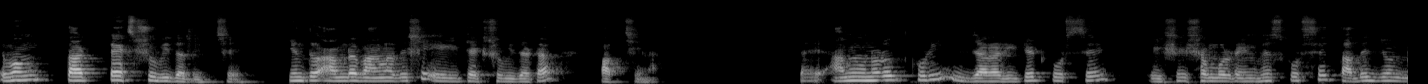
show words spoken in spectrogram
এবং তার ট্যাক্স সুবিধা দিচ্ছে। কিন্তু আমরা বাংলাদেশে এই ট্যাক্স সুবিধাটা পাচ্ছি না। তাই আমি অনুরোধ করি, যারা রিটায়ার্ড করছে, এই শেষ সম্বলটা ইনভেস্ট করছে, তাদের জন্য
